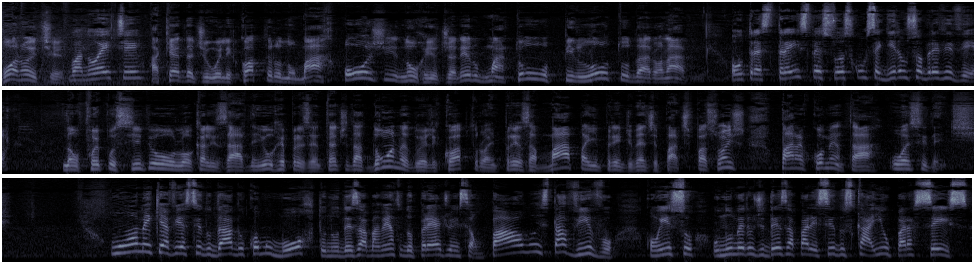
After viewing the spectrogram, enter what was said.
Boa noite. Boa noite. A queda de um helicóptero no mar hoje no Rio de Janeiro matou o piloto da aeronave. Outras três pessoas conseguiram sobreviver. Não foi possível localizar nenhum representante da dona do helicóptero, a empresa Mapa Empreendimentos e Participações, para comentar o acidente. Um homem que havia sido dado como morto no desabamento do prédio em São Paulo está vivo. Com isso, o número de desaparecidos caiu para seis.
